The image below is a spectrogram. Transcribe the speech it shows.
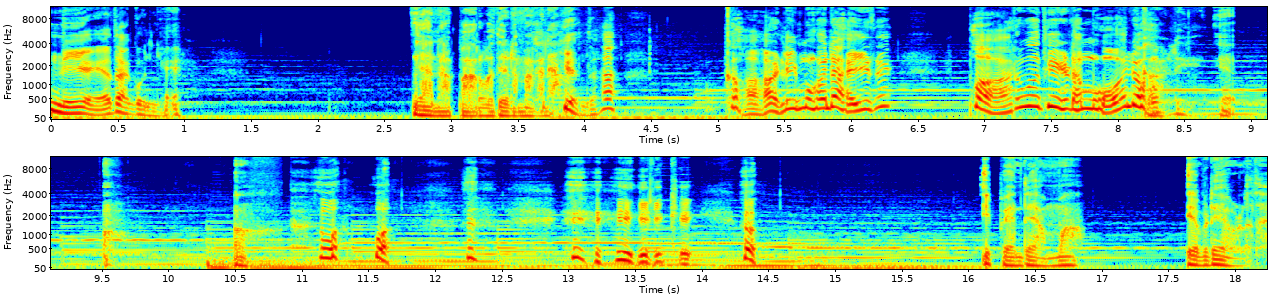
നീ ഏതാ കുഞ്ഞെ? ഞാൻ ആ പാർവതിയുടെ മകനാ. എന്താ? കാളിമോനായത് പാർവതിയുടെ മോനോ? ഇപ്പൊ എന്റെ അമ്മ എവിടെയാ ഉള്ളത്?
